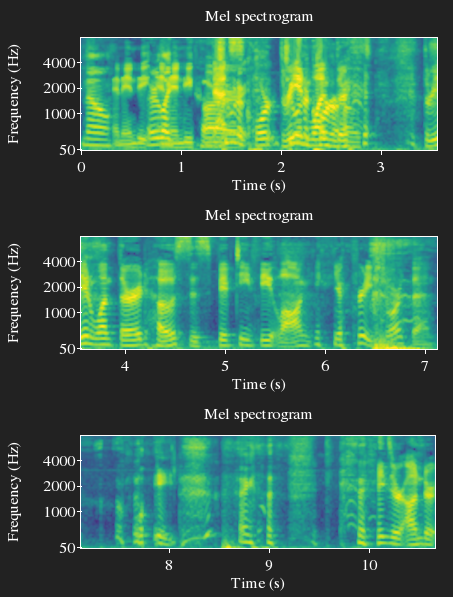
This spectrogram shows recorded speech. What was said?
no, An Indy, They're an like IndyCar. two and a quarter, three and and a one quarter third. hosts. three and one third host is 15 feet long. You're pretty short then. Wait, hang on. These are under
